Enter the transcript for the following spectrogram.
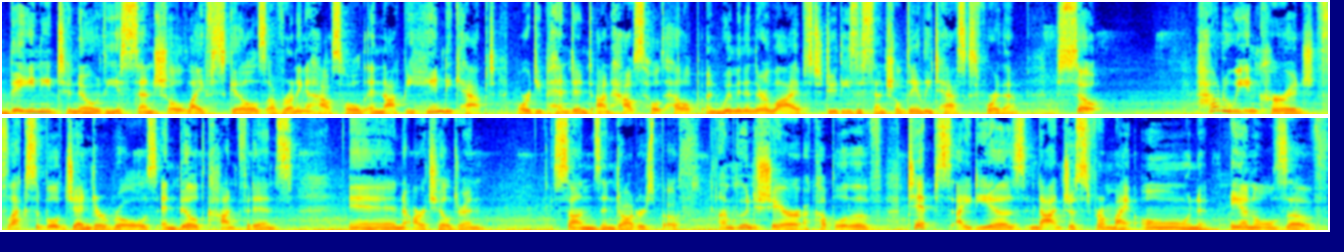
They need to know the essential life skills of running a household and not be handicapped or dependent on household help and women in their lives to do these essential daily tasks for them. So, how do we encourage flexible gender roles and build confidence in our children? Sons and daughters both. I'm going to share a couple of tips, ideas, not just from my own annals of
